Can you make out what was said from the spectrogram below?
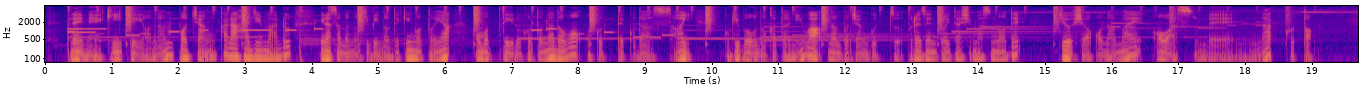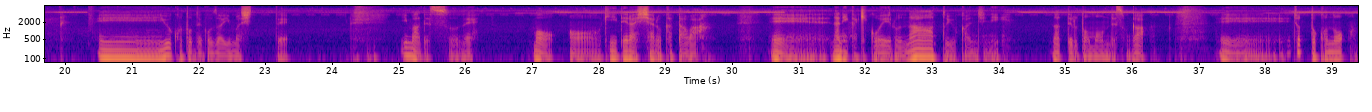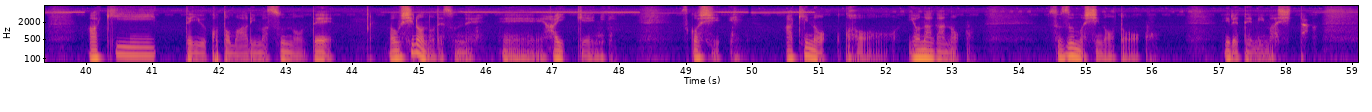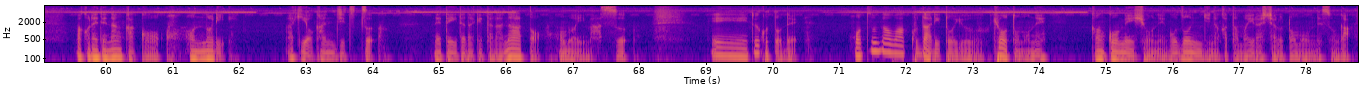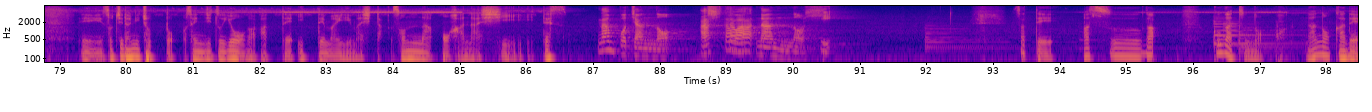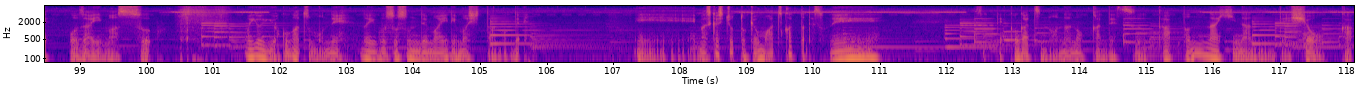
ねえねえ聞いてよなんぽちゃんから始まる皆様の日々の出来事や思っていることなどを送ってください。ご希望の方にはなんぽちゃんグッズプレゼントいたしますので、住所、お名前お忘れなくと。えー、いうことでございまして、今ですね、もう聞いてらっしゃる方は、えー、何か聞こえるなという感じになってると思うんですが、えー、ちょっとこの秋っていうこともありますので、まあ、後ろのですね、えー、背景に少し秋のこう夜長のスズムシの音を入れてみました。まあ、これでなんかこう、ほんのり秋を感じつつ寝ていただけたらなと思います。えー、ということで、保津川下りという京都のね、観光名所をね、ご存知な方もいらっしゃると思うんですが、えー、そちらにちょっと先日用があって行ってまいりました。そんなお話です。なんぽちゃんの明日は何の日？さて、明日が9月の7日でございます。いよいよ9月もね、だいぶ進んでまいりましたので、えー、まあしかしちょっと今日も暑かったですね。さて、9月の7日ですが、どんな日なんでしょうか？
